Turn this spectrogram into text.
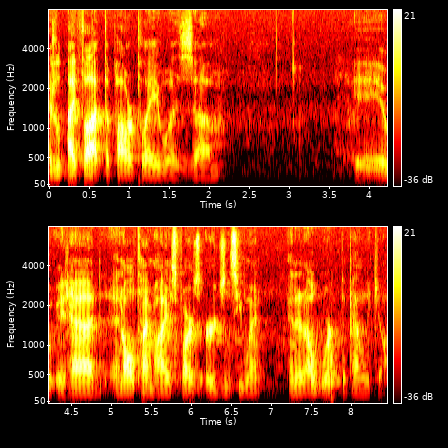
It, I thought the power play was. Um, it, it had an all-time high as far as urgency went, and it outworked the penalty kill.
